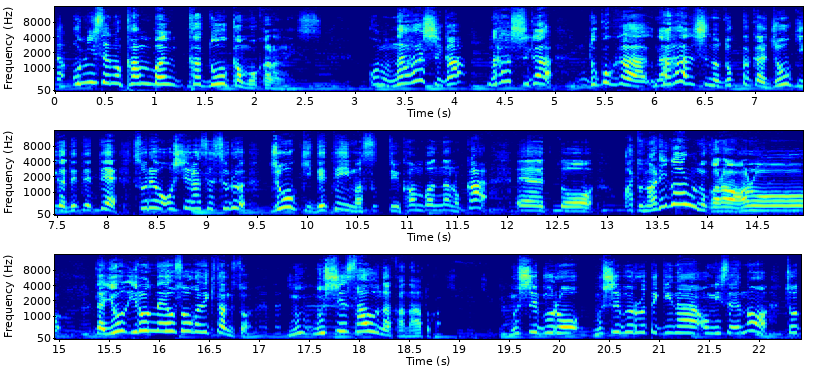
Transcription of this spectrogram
らん。お店の看板かどうかもわからないです。この那覇市が那覇市がどこか那覇市のどっかから蒸気が出ててそれをお知らせする蒸気出ていますっていう看板なのかえー、っとあと何があるのかな？あのー、だよいろんな予想ができたんですよ。虫サウナかなとか。蒸し風呂蒸し風呂的なお店のちょっ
